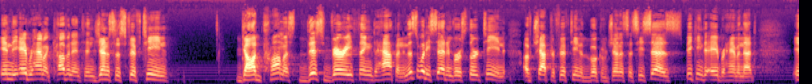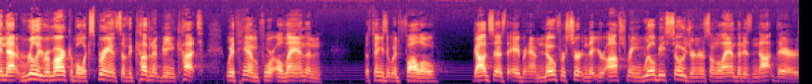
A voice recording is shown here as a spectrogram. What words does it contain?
in the Abrahamic covenant in Genesis 15, God promised this very thing to happen. And this is what he said in verse 13 of chapter 15 of the book of Genesis. He says, speaking to Abraham in that, in that really remarkable experience of the covenant being cut with him for a land and the things that would follow, God says to Abraham, Know for certain that your offspring will be sojourners on a land that is not theirs,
